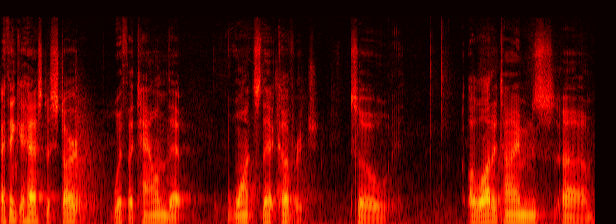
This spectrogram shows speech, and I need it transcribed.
I think it has to start with a town that wants that coverage. So a lot of times um,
